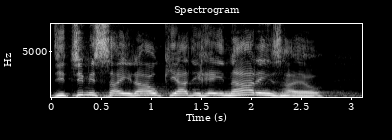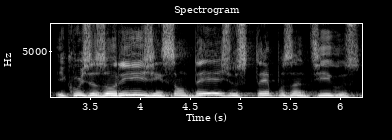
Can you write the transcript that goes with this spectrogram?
De ti me sairá o que há de reinar em Israel, e cujas origens são desde os tempos antigos,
